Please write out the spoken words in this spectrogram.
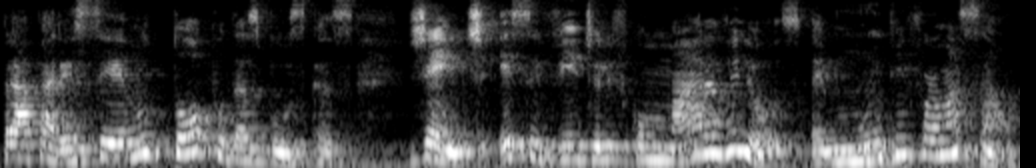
para aparecer no topo das buscas. Gente, esse vídeo ele ficou maravilhoso, é muita informação.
